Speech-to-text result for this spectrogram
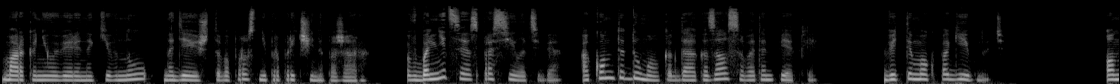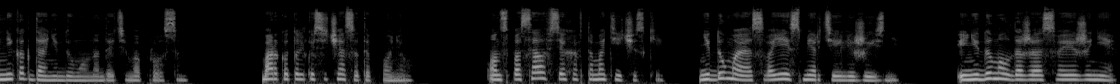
Марко неуверенно кивнул, надеясь, что вопрос не про причины пожара. В больнице я спросила тебя, о ком ты думал, когда оказался в этом пекле? Ведь ты мог погибнуть. Он никогда не думал над этим вопросом. Марко только сейчас это понял. Он спасал всех автоматически, не думая о своей смерти или жизни, и не думал даже о своей жене.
